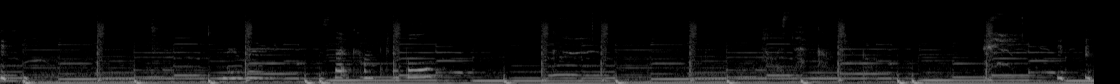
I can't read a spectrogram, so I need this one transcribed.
Miller, is that comfortable? How is that comfortable?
